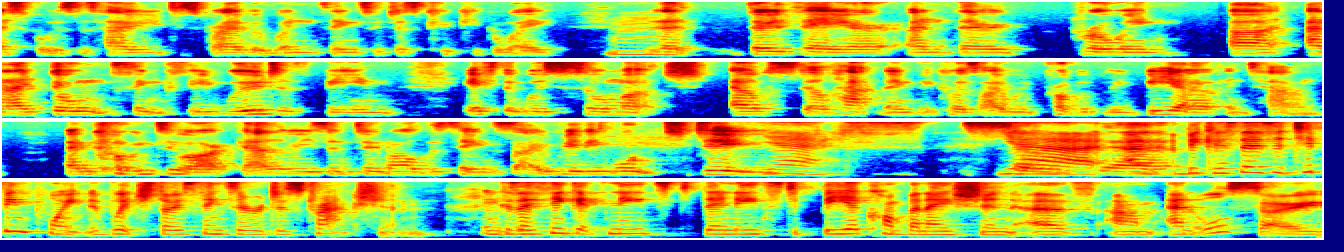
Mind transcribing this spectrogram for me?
i suppose is how you describe it when things are just cooking away mm. that they're there and they're growing uh, and i don't think they would have been if there was so much else still happening because i would probably be out in town and going to art galleries and doing all the things that i really want to do yes so, yeah, yeah. Because there's a tipping point at which those things are a distraction. Because mm-hmm. I think it needs there needs to be a combination of um, and also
